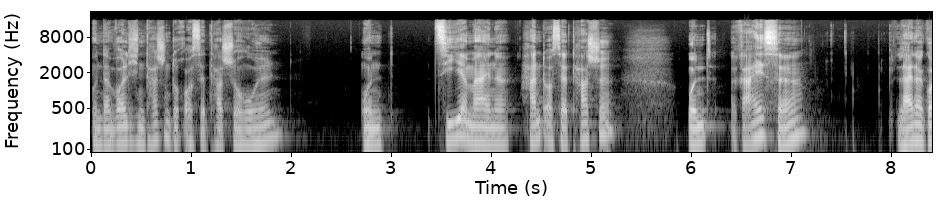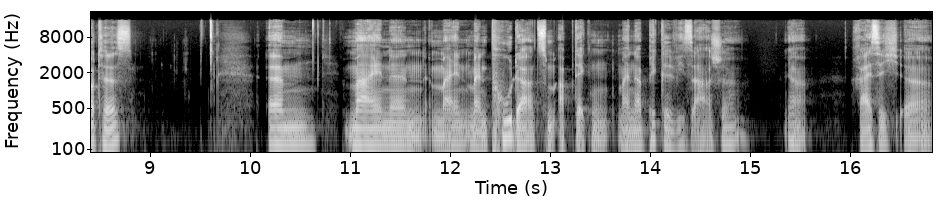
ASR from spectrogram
und dann wollte ich ein Taschentuch aus der Tasche holen und ziehe meine Hand aus der Tasche und reiße, leider Gottes, ähm, meinen, mein, mein Puder zum Abdecken meiner Pickelvisage, ja, reiße ich äh,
